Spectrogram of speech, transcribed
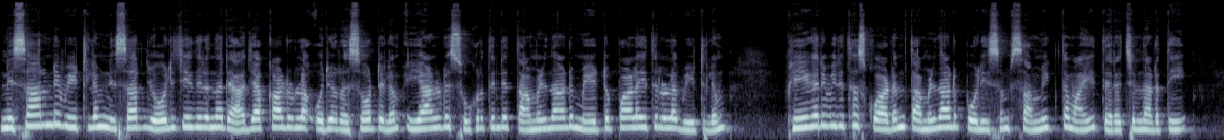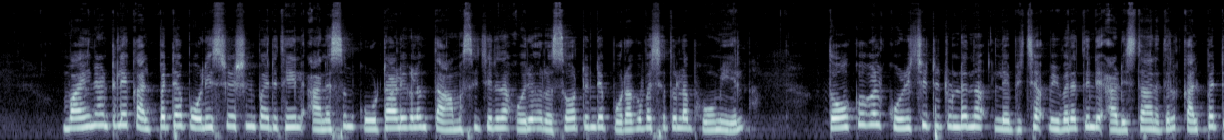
നിസാറിന്റെ വീട്ടിലും നിസാർ ജോലി ചെയ്തിരുന്ന രാജാക്കാടുള്ള ഒരു റിസോർട്ടിലും ഇയാളുടെ സുഹൃത്തിന്റെ തമിഴ്നാട് മേട്ടുപ്പാളയത്തിലുള്ള വീട്ടിലും ഭീകരവിരുദ്ധ സ്ക്വാഡും തമിഴ്നാട് പോലീസും സംയുക്തമായി തെരച്ചിൽ നടത്തി. വയനാട്ടിലെ കൽപ്പറ്റ പോലീസ് സ്റ്റേഷൻ പരിധിയിൽ അനസും കൂട്ടാളികളും താമസിച്ചിരുന്ന ഒരു റിസോർട്ടിന്റെ പുറകുവശത്തുള്ള ഭൂമിയിൽ തോക്കുകൾ കുഴിച്ചിട്ടിട്ടുണ്ടെന്ന് ലഭിച്ച വിവരത്തിന്റെ അടിസ്ഥാനത്തിൽ കൽപ്പറ്റ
